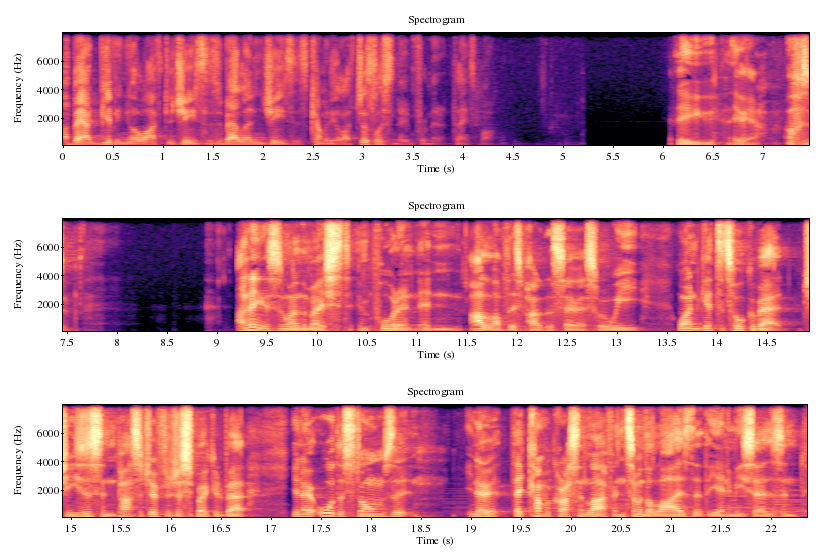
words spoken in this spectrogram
about giving your life to Jesus, about letting Jesus come into your life. Just listen to him for a minute. Thanks, Michael. There. Awesome. I think this is one of the most important, and I love this part of the service where we one get to talk about Jesus, and Pastor Geoff has just spoken about, you know, all the storms that you know that come across in life, and some of the lies that the enemy says, and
